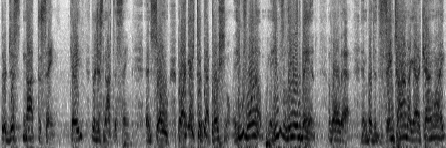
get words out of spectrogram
they're just not the same. Okay, they're just not the same. And so, but our guy took that personal, and he was one of them. I mean, he was the leader of the band of all that. And but at the same time, I got to kind of like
